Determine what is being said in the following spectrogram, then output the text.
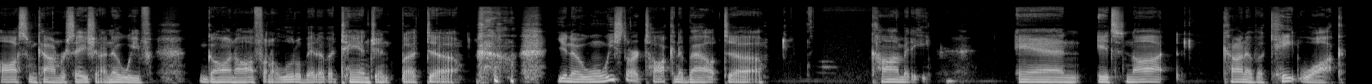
awesome conversation. I know we've gone off on a little bit of a tangent, but uh, you know, when we start talking about uh, comedy and it's not kind of a cakewalk.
